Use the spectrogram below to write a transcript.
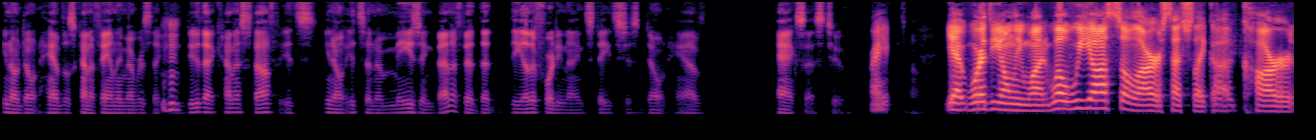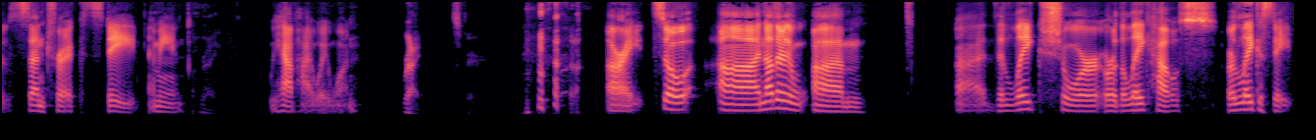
you know, don't have those kind of family members that can do that kind of stuff. It's you know, it's an amazing benefit that the other 49 states just don't have access to. Right. Um, Yeah, we're the only one. Well, we also are such like a car centric state. I mean, right. we have Highway One. Right. It's fair. All right. So uh, another um, uh, the Lake Shore or the Lake House or Lake Estate.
